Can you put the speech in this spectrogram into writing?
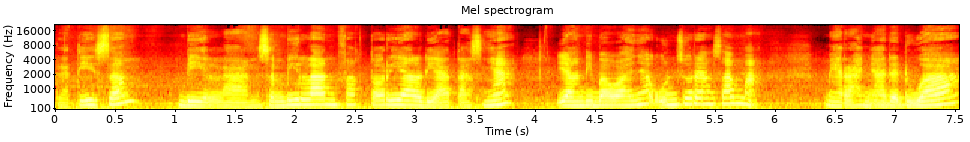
berarti sembilan sembilan faktorial di atasnya yang di bawahnya unsur yang sama. Merahnya ada dua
